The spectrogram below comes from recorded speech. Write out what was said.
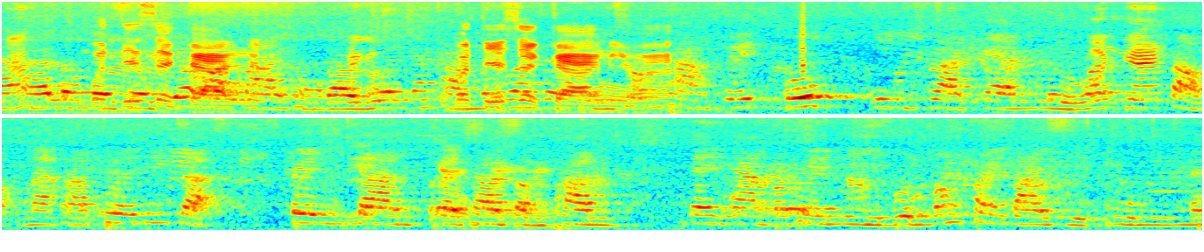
นะคะลงในโซเชียลออนไลน์ของเราด้วยนะคะปฏิเสธกลางนี่ไม่ว่าจะเป็นช่องวะ ทาง Facebook Instagram หรือว่า TikTok นะคะ เพื่อที่จะเป็นการประชาสัมพันธ์ในงานประเพณีบุญบ้างไฟลายสีภูมิใน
